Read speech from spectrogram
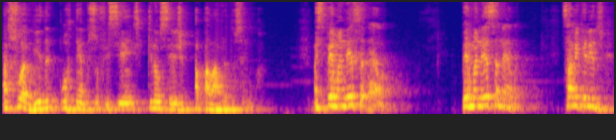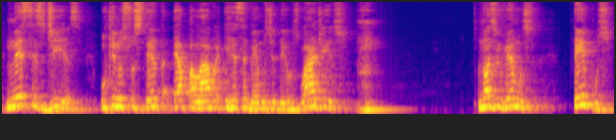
a sua vida por tempo suficiente que não seja a palavra do Senhor. Mas permaneça nela. Permaneça nela. Sabe, queridos, nesses dias, o que nos sustenta é a palavra que recebemos de Deus. Guarde isso. Nós vivemos tempos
